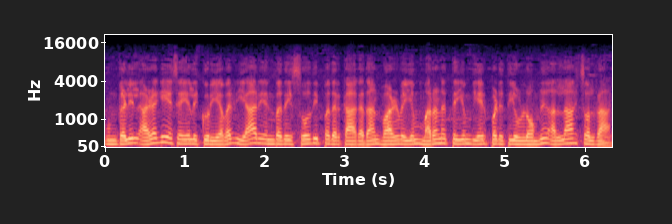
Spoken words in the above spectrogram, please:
உங்களில் அழகிய செயலுக்குரியவர் யார் என்பதை சோதிப்பதற்காக தான் வாழ்வையும் மரணத்தையும் ஏற்படுத்தியுள்ளோம்னு அல்லாஹ் சொல்றான்.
